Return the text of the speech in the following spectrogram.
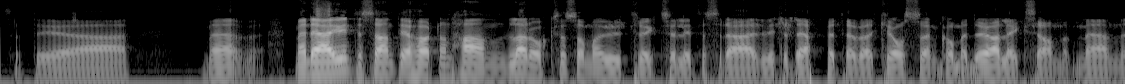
Så det är men, men det är ju intressant. Jag har hört någon handlare också som har uttryckt sig lite sådär lite deppigt över att crossen kommer dö liksom. Men,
